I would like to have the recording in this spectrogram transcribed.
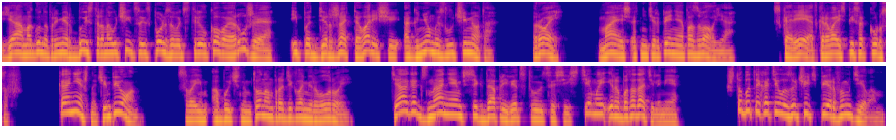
Я могу, например, быстро научиться использовать стрелковое оружие и поддержать товарищей огнем из лучемета. Рой, маясь от нетерпения, позвал я. Скорее, открывай список курсов. Конечно, чемпион. Своим обычным тоном продекламировал Рой. Тяга к знаниям всегда приветствуется системой и работодателями. Что бы ты хотел изучить первым делом?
